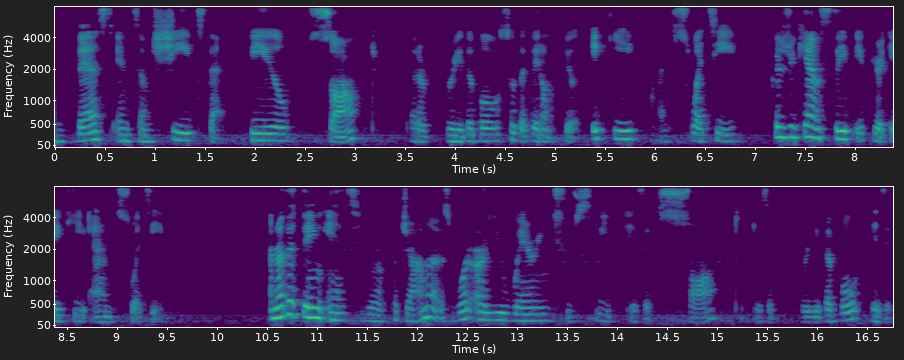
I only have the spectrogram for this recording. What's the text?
invest in some sheets that feel soft, that are breathable, so that they don't feel icky and sweaty, because you can't sleep if you're icky and sweaty. Another thing is your pajamas. What are you wearing to sleep? Is it soft? Is it breathable? Is it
